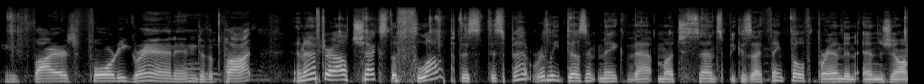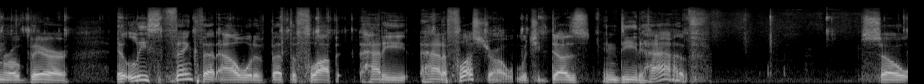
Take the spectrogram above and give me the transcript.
He fires 40 grand into the pot. And after Al checks the flop, this this bet really doesn't make that much sense because I think both Brandon and Jean Robert at least think that Al would have bet the flop had he had a flush draw, which he does indeed have. So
